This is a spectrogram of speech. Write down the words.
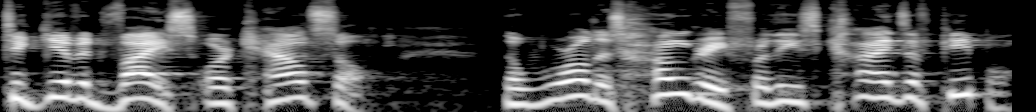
to give advice or counsel. The world is hungry for these kinds of people.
